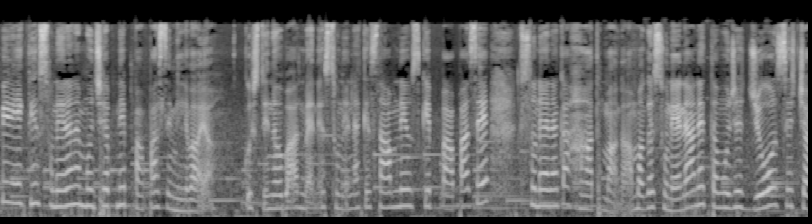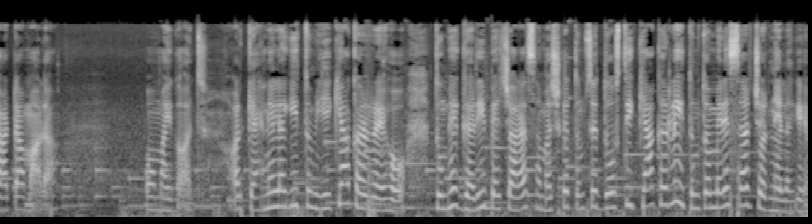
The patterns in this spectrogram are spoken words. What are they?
फिर एक दिन सुनैना ने मुझे अपने पापा से मिलवाया। कुछ दिनों बाद मैंने सुनैना के सामने उसके पापा से सुनैना का हाथ मांगा। मगर सुनैना ने तब मुझे ज़ोर से चाटा मारा। ओ माई गॉड और कहने लगी, तुम ये क्या कर रहे हो? तुम्हें गरीब बेचारा समझकर तुमसे दोस्ती क्या कर ली? तुम तो मेरे सर चढ़ने लगे।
